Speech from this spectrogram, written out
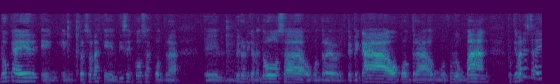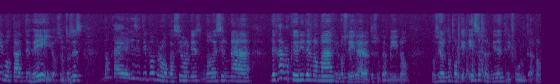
no caer en, en personas que dicen cosas contra eh, Verónica Mendoza o contra TPK o contra Julio Guzmán, porque van a estar ahí votantes de ellos. Entonces, no caer en ese tipo de provocaciones, no decir nada, dejarlos que griten nomás y uno seguir adelante su camino ¿no es cierto? Porque eso termina en trifulca, ¿no?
